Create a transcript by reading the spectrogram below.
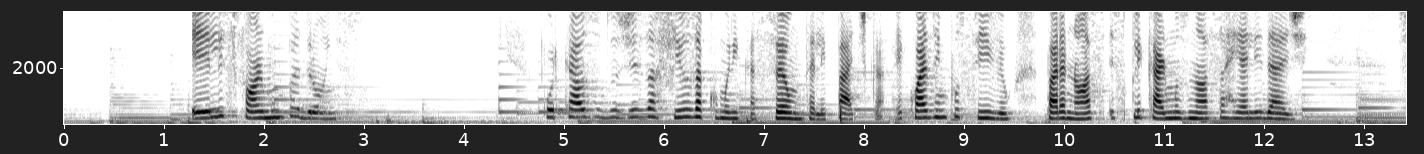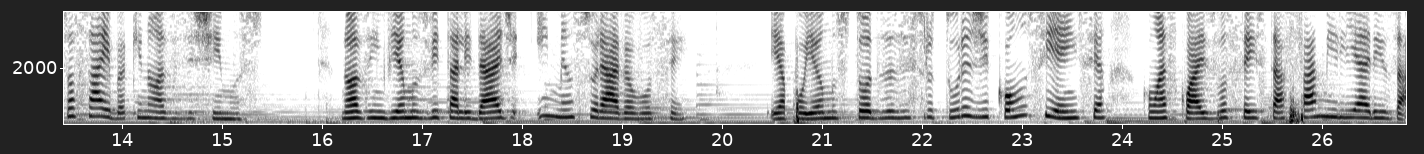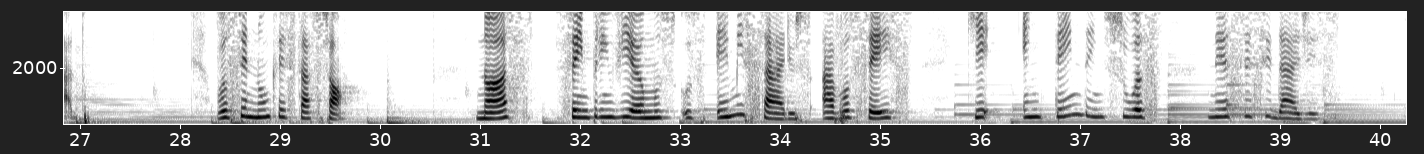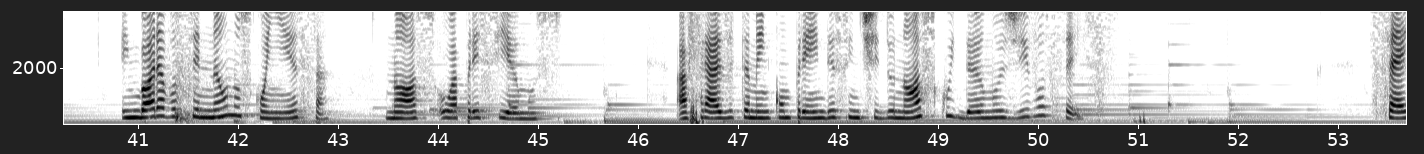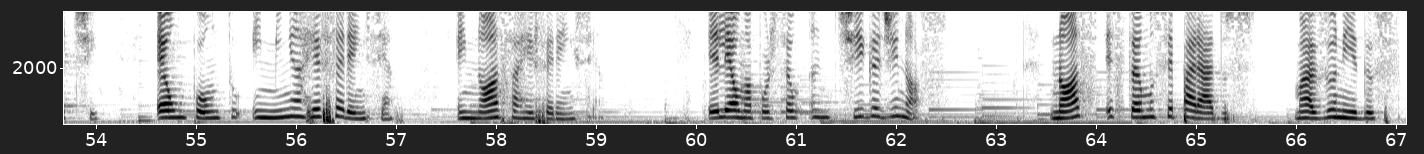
Eles formam padrões. Por causa dos desafios da comunicação telepática, é quase impossível para nós explicarmos nossa realidade. Só saiba que nós existimos. Nós enviamos vitalidade imensurável a você. E apoiamos todas as estruturas de consciência com as quais você está familiarizado. Você nunca está só. Nós sempre enviamos os emissários a vocês que entendem suas necessidades. Embora você não nos conheça, nós o apreciamos. A frase também compreende o sentido nós cuidamos de vocês. 7. É um ponto em minha referência, em nossa referência. Ele é uma porção antiga de nós. Nós estamos separados, mas unidos.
